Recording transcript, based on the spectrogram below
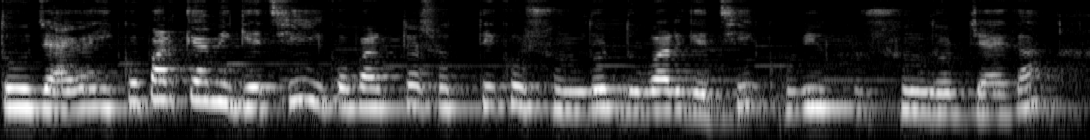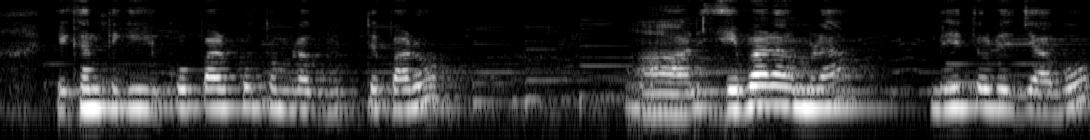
তো জায়গা, ইকো পার্কে আমি গেছি, ইকো পার্কটা সত্যি খুব সুন্দর, দুবার গেছি, খুবই খুব সুন্দর জায়গা। এখান থেকে ইকো পার্কও তোমরা ঘুরতে পারো। আর এবার আমরা ভেতরে যাব,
